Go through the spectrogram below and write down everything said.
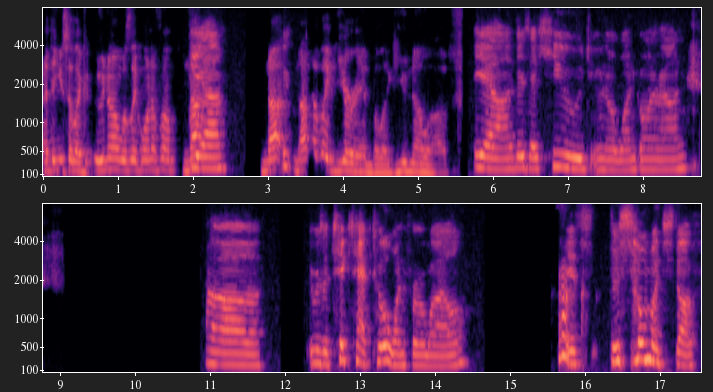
I think you said like Uno was like one of them. Not yeah. not not that like you're in, but like you know of. Yeah, there's a huge Uno one going around. Uh, there was a tic tac toe one for a while. It's there's so much stuff.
